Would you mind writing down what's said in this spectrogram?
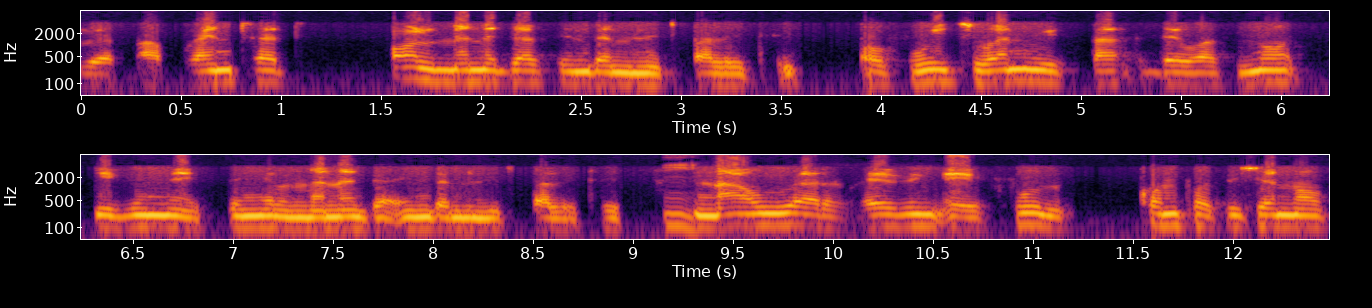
we have appointed all managers in the municipality, of which when we started there was not even a single manager in the municipality. Mm. Now we are having a full composition of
